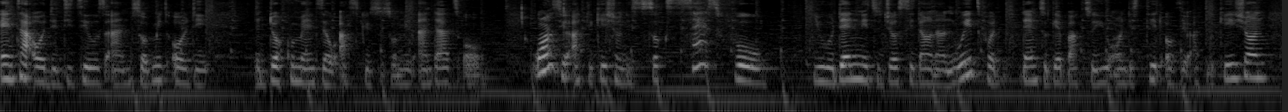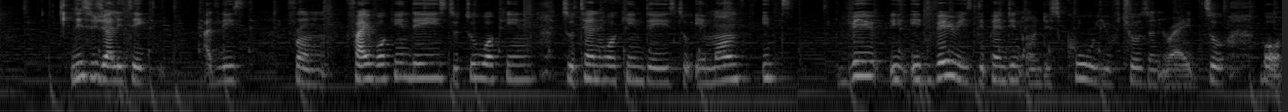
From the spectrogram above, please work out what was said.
enter all the details and submit all the, the documents they'll ask you to submit and that's all. Once your application is successful you will then need to just sit down and wait for them to get back to you on the state of your application. This usually takes at least from five working days to two working to 10 working days to a month. It it varies depending on the school you've chosen right? So but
